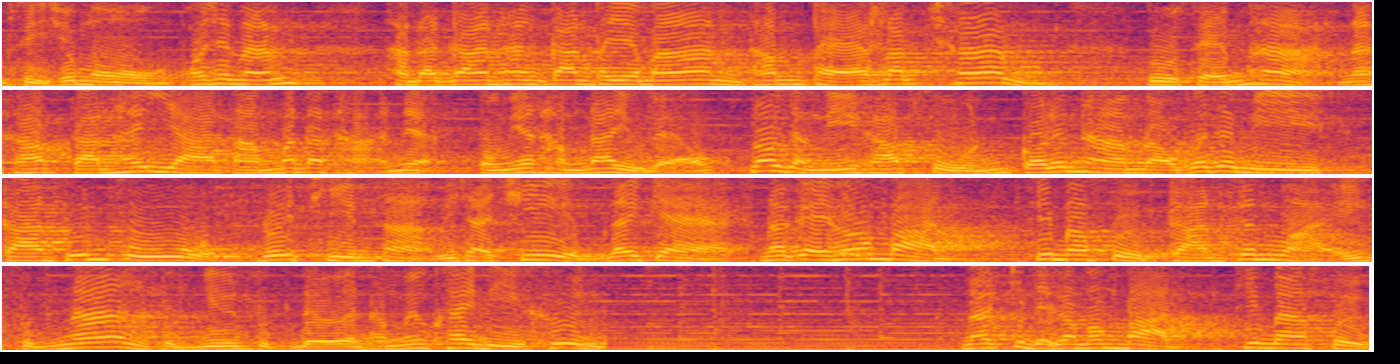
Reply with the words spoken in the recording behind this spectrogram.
24 ชั่วโมง เพราะฉะนั้นหัตถการทางการพยาบาลทำแผลซักชั่น ดูดเสมหะนะครับการให้ยาตามมาตรฐานเนี่ยตรงนี้ทำได้อยู่แล้ว นอกจากนี้ครับศูนย์ Golden Time เราก็จะมีการฟื้นฟูด้วยทีมสหวิชาชีพ ได้แก่นักกายภาพบำบัดที่มาฝึกการเคลื่อนไหว ฝึกนั่ง ฝึกยืนฝึกเดินทำให้คนไข้ดีขึ้นนักกิจกรรมบำบัดที่มาฝึก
